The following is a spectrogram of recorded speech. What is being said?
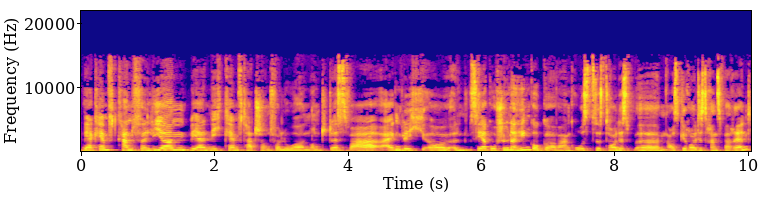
Wer kämpft, kann verlieren. Wer nicht kämpft, hat schon verloren. Und das war eigentlich äh, ein sehr schöner Hingucker, war ein großes, tolles, äh, ausgerolltes Transparent.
